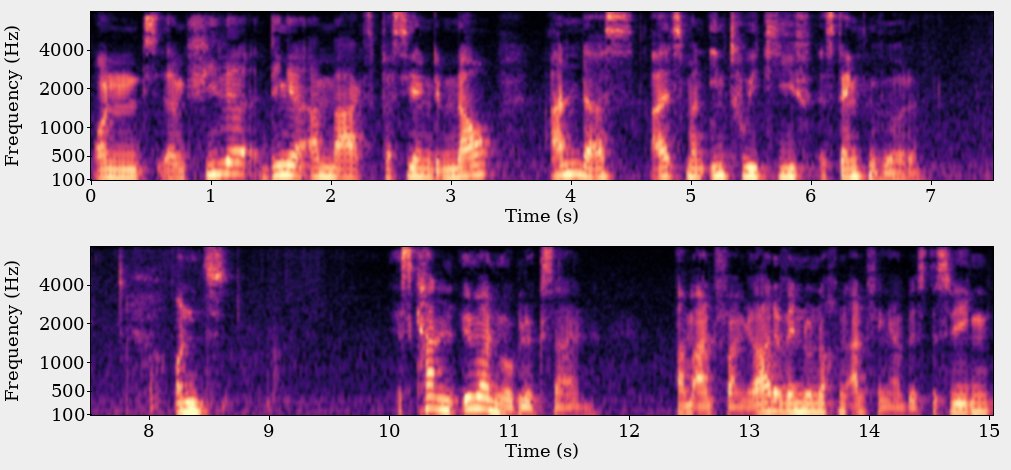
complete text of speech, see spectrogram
Und ähm, viele Dinge am Markt passieren genau anders, als man intuitiv es denken würde. Und es kann immer nur Glück sein am Anfang, gerade wenn du noch ein Anfänger bist. Deswegen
